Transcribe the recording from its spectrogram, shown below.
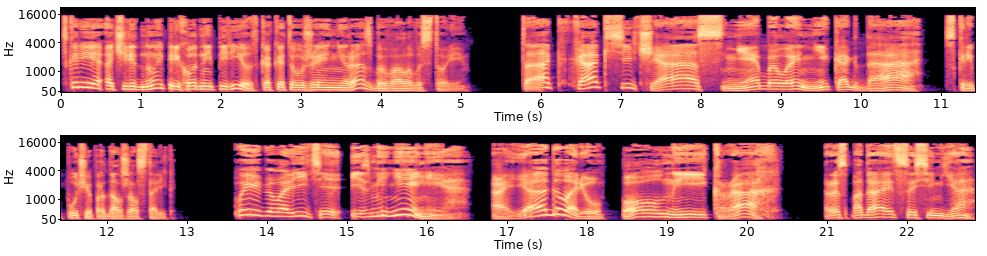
Скорее, очередной переходный период, как это уже не раз бывало в истории. «Так, как сейчас, не было никогда», — скрипуче продолжал старик. Вы говорите «изменения», а я говорю «полный крах». Распадается семья,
